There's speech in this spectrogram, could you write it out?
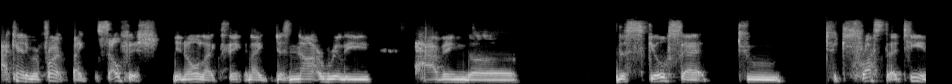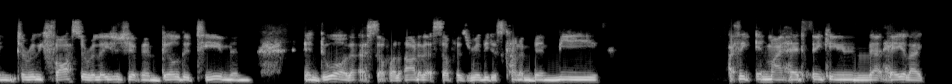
I, can't even front like selfish, you know, like think like just not really having the the skill set to to trust a team, to really foster a relationship and build a team and and do all that stuff. A lot of that stuff has really just kind of been me. I think in my head thinking that hey, like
